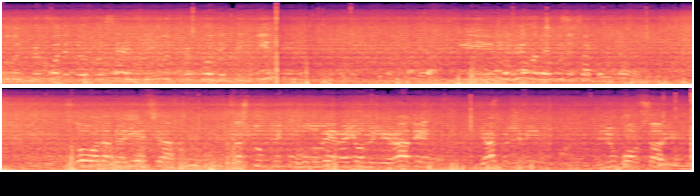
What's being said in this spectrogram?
будуть приходити односельці, будуть приходити діти. І могила не буде забута. Слово надається заступнику голови районної ради Якушеві Любов Савівні.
